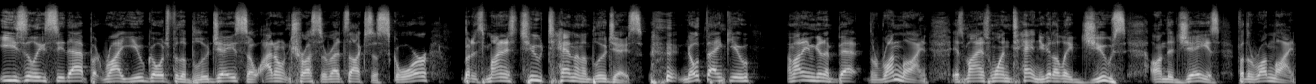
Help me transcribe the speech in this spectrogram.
easily see that. But Ryu goes for the Blue Jays. So I don't trust the Red Sox to score. But it's minus 210 on the Blue Jays. no, thank you. I'm not even going to bet the run line is minus 110. You got to lay juice on the Jays for the run line.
